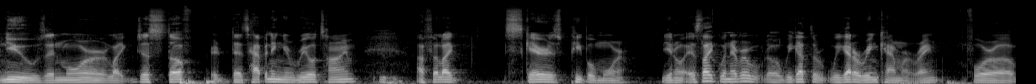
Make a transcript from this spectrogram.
news and more like just stuff that's happening in real time, I feel like scares people more. You know, it's like whenever uh, we got the we got a ring camera right for uh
